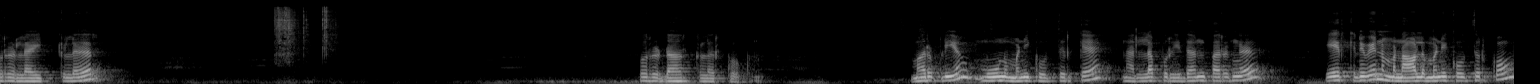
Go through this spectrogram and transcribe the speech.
ஒரு லைட் கலர் ஒரு டார்க் கலர் கோக்கணும் மறுபடியும் மூணு மணி கோத்துருக்கேன். நல்லா புரியுதான்னு பாருங்கள் ஏற்கனவே நம்ம நாலு மணி கோத்துருக்கோம்.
